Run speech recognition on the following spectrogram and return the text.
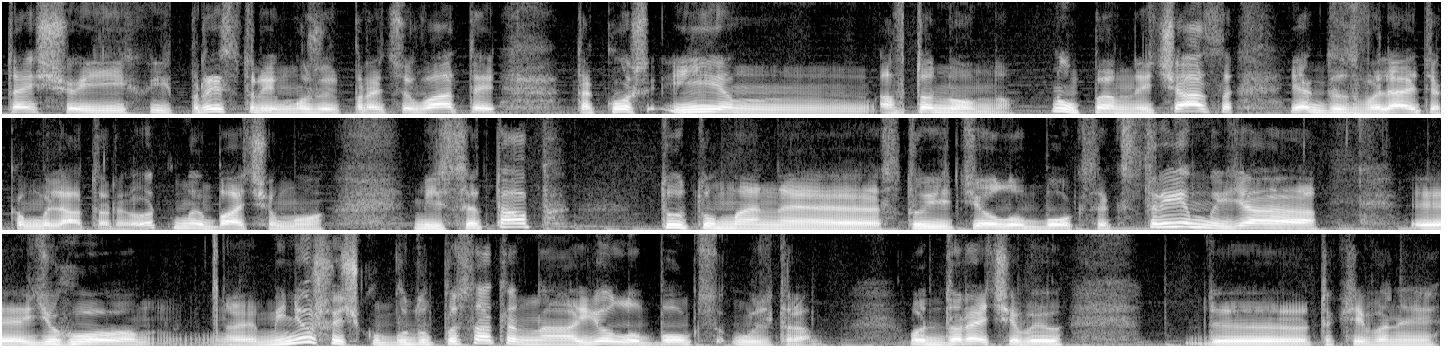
те, що їх, їх пристрої можуть працювати також і автономно. Ну, певний час, як дозволяють акумулятори. От ми бачимо мій сетап. Тут у мене стоїть YOLO Box Extreme. Я е, його е, менюшечку буду писати на YOLO Box Ultra. От, до речі, ви е, такі вони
